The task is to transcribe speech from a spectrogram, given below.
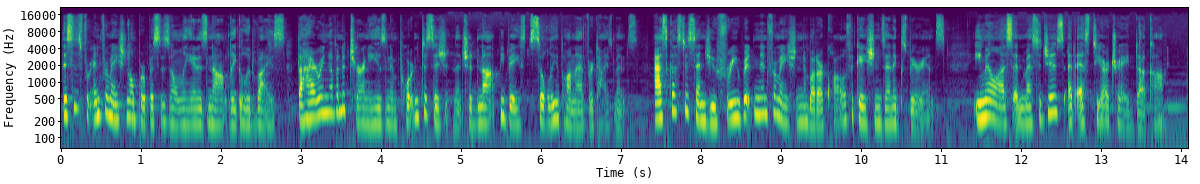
This is for informational purposes only and is not legal advice. The hiring of an attorney is an important decision that should not be based solely upon advertisements. Ask us to send you free written information about our qualifications and experience. Email us at messages at strtrade.com.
